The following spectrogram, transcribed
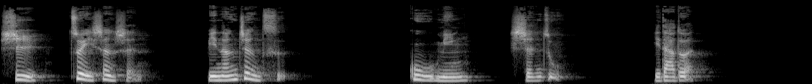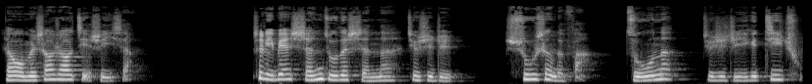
是最胜神。彼能正此，故名神足。一大段，让我们稍稍解释一下。这里边神足的神呢，就是指殊胜的法；足呢，就是指一个基础。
